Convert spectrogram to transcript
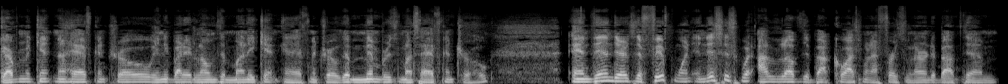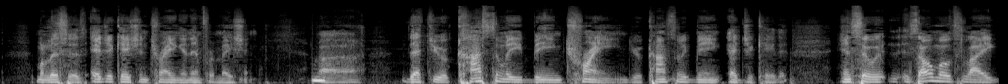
Government can't have control. Anybody that loans them money can't have control. The members must have control. And then there's the fifth one, and this is what I loved about co-ops when I first learned about them, Melissa, is education, training, and information. Mm-hmm. Uh, that you're constantly being trained, you're constantly being educated. And so it, it's almost like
